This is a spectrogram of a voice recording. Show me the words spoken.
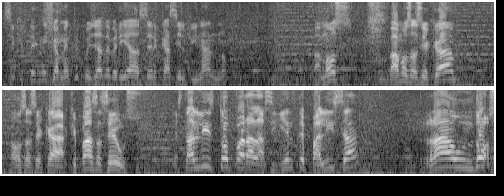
Así que técnicamente pues ya debería ser casi el final, ¿no? Vamos, vamos hacia acá. Vamos hacia acá. ¿Qué pasa, Zeus? ¿Estás listo para la siguiente paliza? Round 2.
